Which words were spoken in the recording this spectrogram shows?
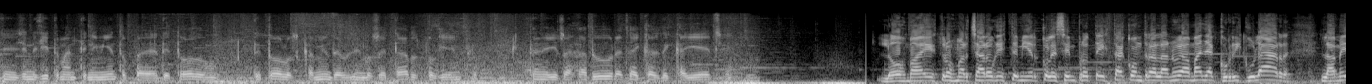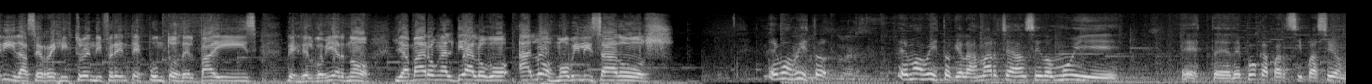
Se, se necesita mantenimiento para- de todo, de todos los camiones en los estados, por ejemplo. Hay rajaduras, hay casas de calleche. Los maestros marcharon este miércoles en protesta contra la nueva malla curricular. La medida se registró en diferentes puntos del país. Desde el gobierno llamaron al diálogo a los movilizados. Hemos visto, hemos visto que las marchas han sido muy este, de poca participación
